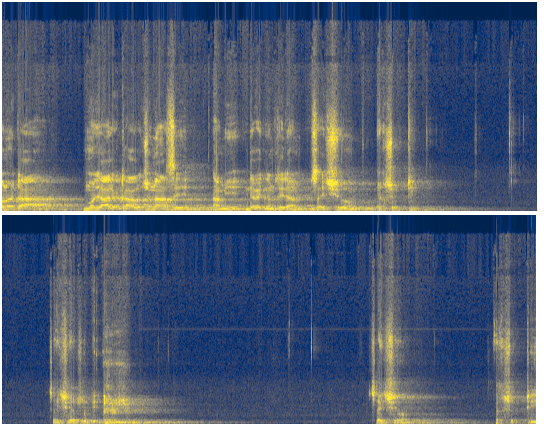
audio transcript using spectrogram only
অনেকটা মজার একটা আলোচনা আছে, আমি দেখাইতাম চাইলাম চারশো একষট্টি। চারশো একষট্টি। চারশো একষট্টি।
